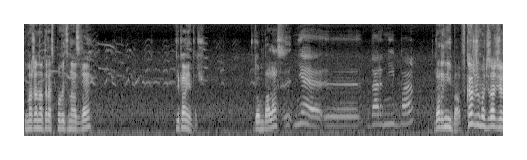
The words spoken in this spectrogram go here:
I Marzena teraz powiedz nazwę. Nie pamiętasz. Dom Balas? Y, Nie, y, Darniba. Darniba. W każdym bądź razie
